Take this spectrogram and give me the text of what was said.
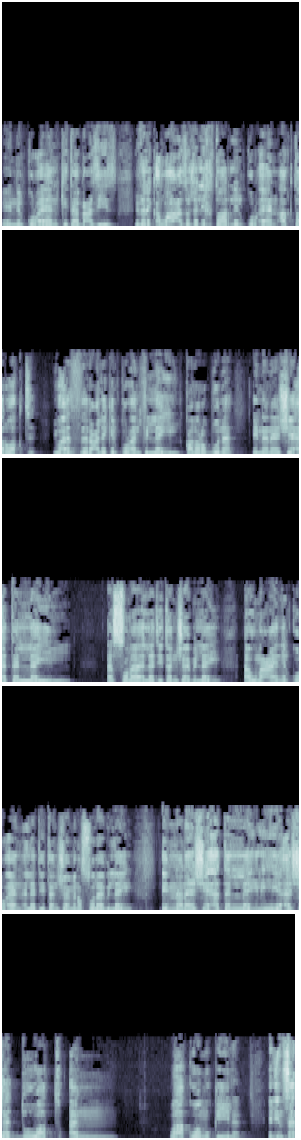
لأن القرآن كتاب عزيز. لذلك الله عز وجل اختار للقرآن أكتر وقت يؤثر عليك القرآن في الليل. قال ربنا إن ناشئة الليل الصلاة التي تنشأ بالليل أو معاني القرآن التي تنشأ من الصلاة بالليل إن ناشئة الليل هي أشد وطئا وأقوى مقيلا. الإنسان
